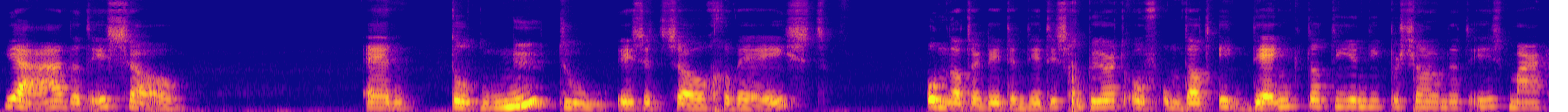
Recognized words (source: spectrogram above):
ja, dat is zo. En tot nu toe is het zo geweest, omdat er dit en dit is gebeurd, of omdat ik denk dat die en die persoon dat is. Maar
